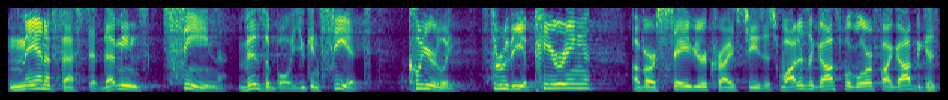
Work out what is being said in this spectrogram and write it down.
manifested. That means seen, visible. You can see it clearly through the appearing of our Savior Christ Jesus. Why does the gospel glorify God? Because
